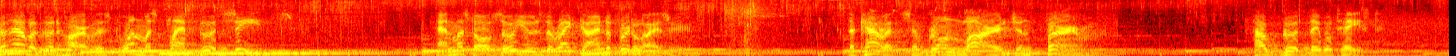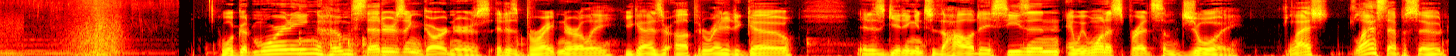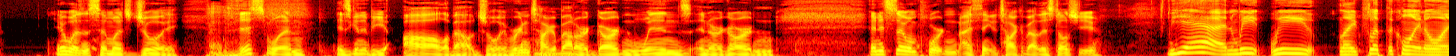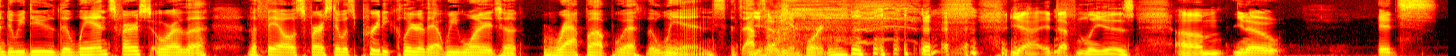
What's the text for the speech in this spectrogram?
To have a good harvest, one must plant good seeds and must also use the right kind of fertilizer. The carrots have grown large and firm. How good they will taste. Well, good morning, homesteaders and gardeners. It is bright and early. You guys are up and ready to go. It is getting into the holiday season, and we want to spread some joy. Last last episode, it wasn't so much joy. This one is going to be all about joy. We're going to talk about our garden wins in our garden. And it's so important, I think, to talk about this, don't you? Yeah, and we we like flip the coin on do we do the wins first or the the fails first? It was pretty clear that we wanted to wrap up with the wins. It's absolutely yeah. important. yeah, it definitely is. Um, you know, it's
